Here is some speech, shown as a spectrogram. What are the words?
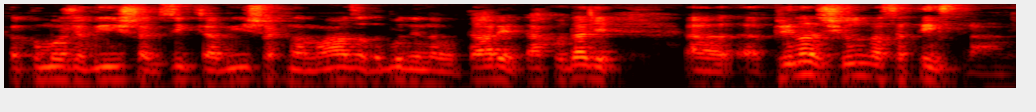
kako može višak zikra, višak namaza da bude novotarija, tako dalje, prilaziš ljudima sa te strane.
